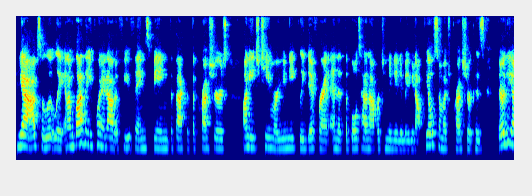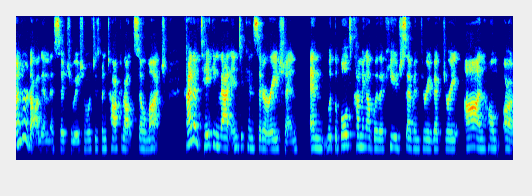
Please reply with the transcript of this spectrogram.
Yeah, absolutely. And I'm glad that you pointed out a few things being the fact that the pressures on each team are uniquely different and that the Bolts had an opportunity to maybe not feel so much pressure because they're the underdog in this situation, which has been talked about so much. Kind of taking that into consideration and with the Bolts coming up with a huge 7-3 victory on home uh,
